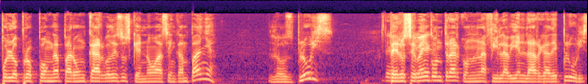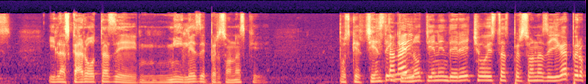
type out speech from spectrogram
pues lo proponga para un cargo de esos que no hacen campaña, los pluris. De Pero se va a encontrar con una fila bien larga de pluris y las carotas de miles de personas que pues que sienten ¿Están que no tienen derecho estas personas de llegar, pero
